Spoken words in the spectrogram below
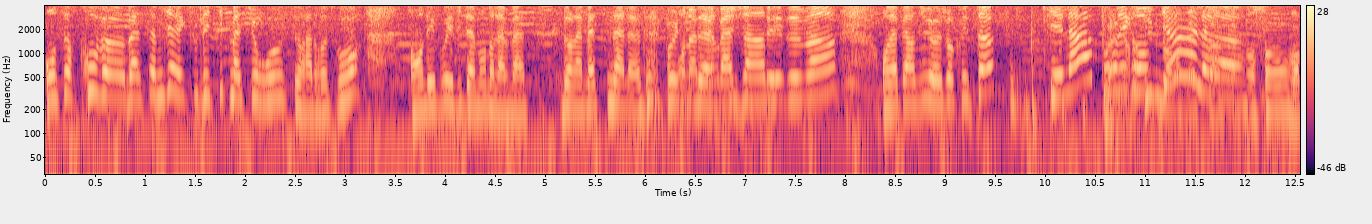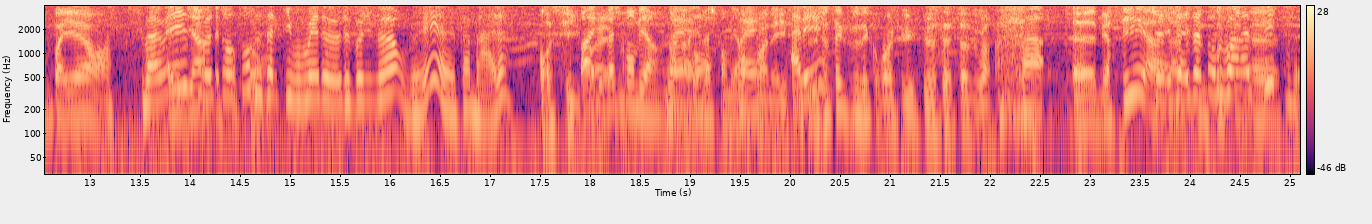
On se retrouve euh, bah, samedi avec toute l'équipe. Mathieu Rouault sera de retour. Rendez-vous évidemment dans la, ma- dans la matinale d'Apolline On a perdu matin dès demain. On a perdu euh, Jean-Christophe qui est là pour Bah, les grandes gueules. la chanson Vampire. Bah oui, c'est votre cette chanson, chanson. c'est celle qui vous met de, de bonne humeur. Oui, elle est pas mal. Oh si. Ah, elle est vachement bien. Non, Ouais. non, elle est vachement bien. Franchement, Anaïs, Allez. je, je sais que je vous ai convaincu. Je sais, ça se voit. Bah, Euh, merci. J'attends de voir la suite. euh,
